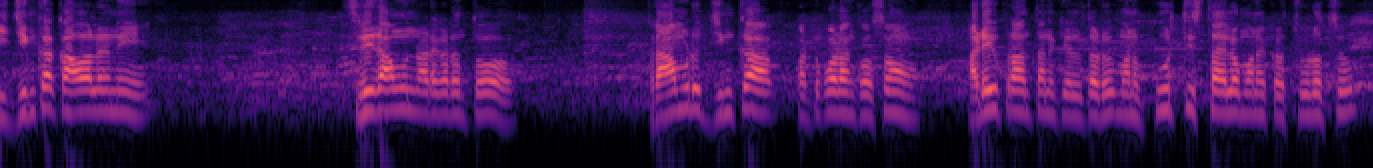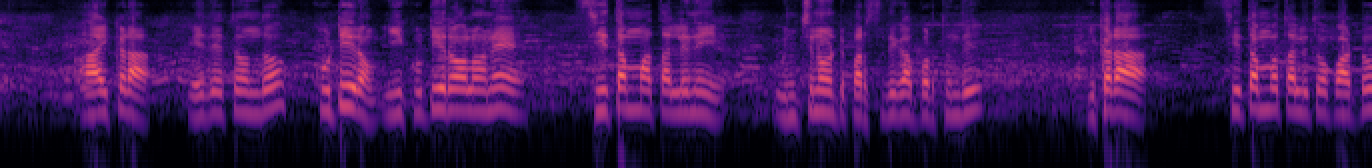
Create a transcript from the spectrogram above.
ఈ జింక కావాలని శ్రీరాముని అడగడంతో రాముడు జింక పట్టుకోవడం కోసం అడవి ప్రాంతానికి వెళ్తాడు. మనం పూర్తి స్థాయిలో మనం ఇక్కడ చూడొచ్చు. ఇక్కడ ఏదైతే ఉందో కుటీరం ఈ కుటీరంలోనే సీతమ్మ తల్లిని ఉంచినటువంటి పరిస్థితిగా పడుతుంది. ఇక్కడ సీతమ్మ తల్లితో పాటు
